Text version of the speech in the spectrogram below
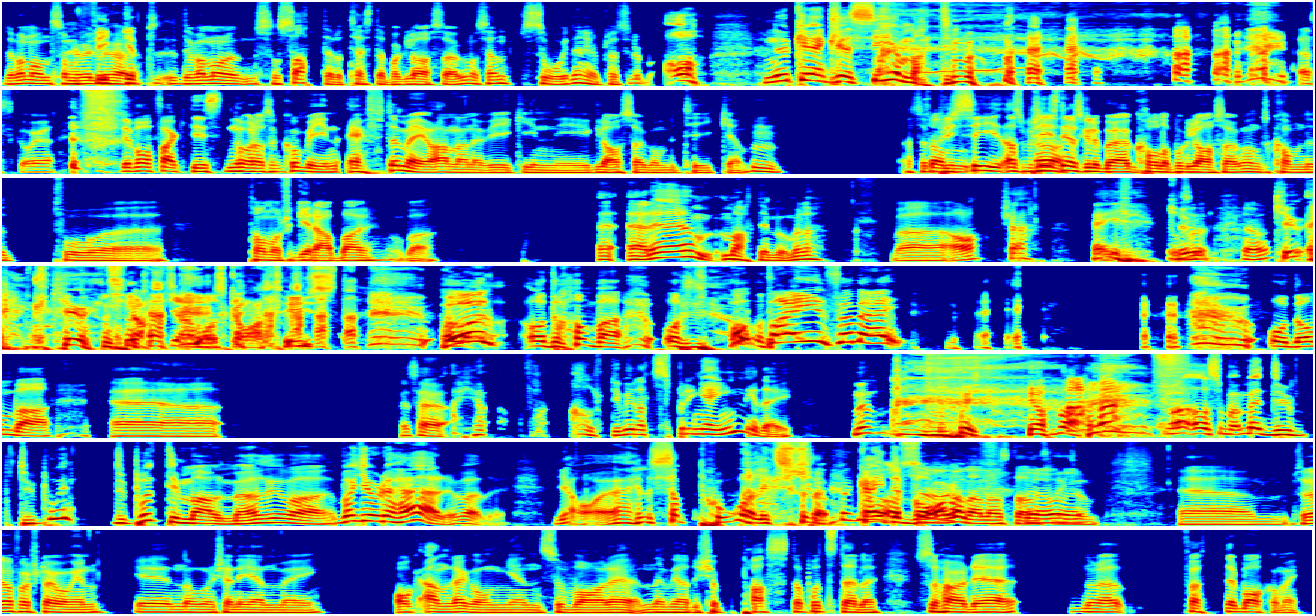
Det var någon som fick ett, det var någon som satt där och testade på glasögon och sen såg den helt plötsligt och bara, Åh! Nu kan jag äntligen se Matti Mun." Jag skojar. Det var faktiskt några som kom in efter mig och Anna när vi gick in i glasögonbutiken. Mm. Alltså Som- precis, alltså precis ja. när jag skulle börja kolla på glasögon så kom det två uh, tonårsgrabbar och bara "Ä- Är det Matti Mum eller? Bara, ja, tja, hej. Och så- Kul. Ja. Kul. Kul. jag måste vara tyst. och, och de bara... Och, Hoppa in för mig! och de bara... Eh, jag, sa, jag har alltid velat springa in i dig. Men jag bara... Och så bara men du, du bor inte du bor inte i Malmö, jag bara, vad gör du här? Jag bara, ja, jag hälsar på liksom. Kan inte vara någon annanstans. Ja. liksom. Ehm, så det var första gången eh, någon kände igen mig. Och andra gången så var det när vi hade köpt pasta på ett ställe, så hörde jag några fötter bakom mig.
